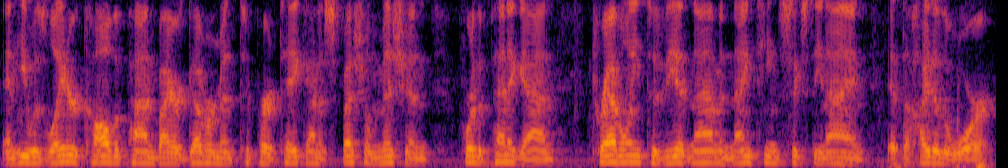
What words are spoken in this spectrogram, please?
and he was later called upon by our government to partake on a special mission for the Pentagon, traveling to Vietnam in 1969 at the height of the war.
